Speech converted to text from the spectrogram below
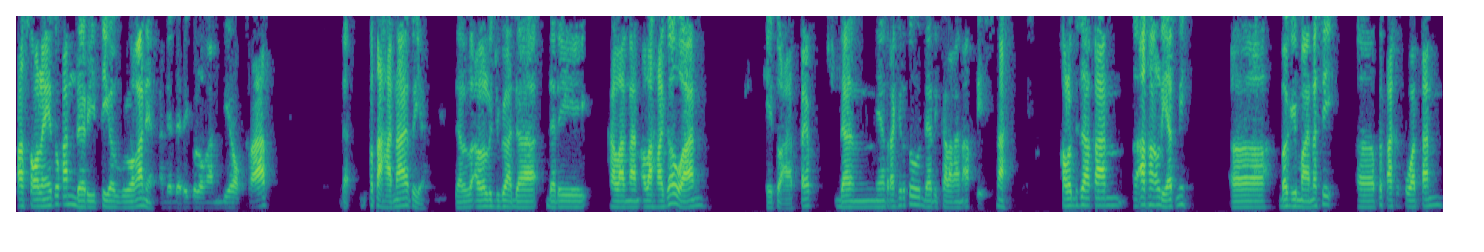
paslonnya itu kan dari tiga golongan ya, ada dari golongan birokrat, petahana itu ya, dan lalu juga ada dari kalangan olahragawan, yaitu ATEP, dan yang terakhir tuh dari kalangan artis. Nah, kalau misalkan akan lihat nih, uh, bagaimana sih uh, peta kekuatan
